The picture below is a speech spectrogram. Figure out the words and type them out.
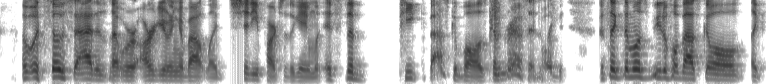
what's so sad is that we're arguing about like shitty parts of the game. It's the peak basketball, as Kevin Durant said. It's like, it's like the most beautiful basketball. Like,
